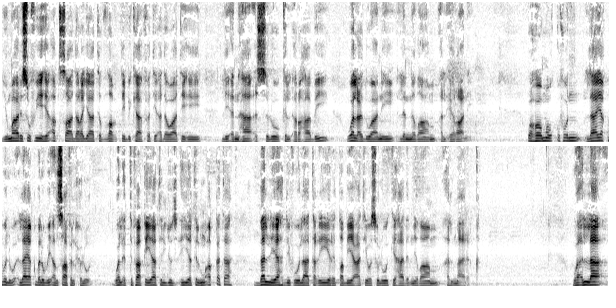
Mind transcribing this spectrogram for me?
يمارس فيه أقصى درجات الضغط بكافة أدواته لإنهاء السلوك الإرهابي والعدواني للنظام الإيراني. وهو موقف لا يقبل لا يقبل بأنصاف الحلول والاتفاقيات الجزئية المؤقتة بل يهدف إلى تغيير طبيعة وسلوك هذا النظام المارق. وإلا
